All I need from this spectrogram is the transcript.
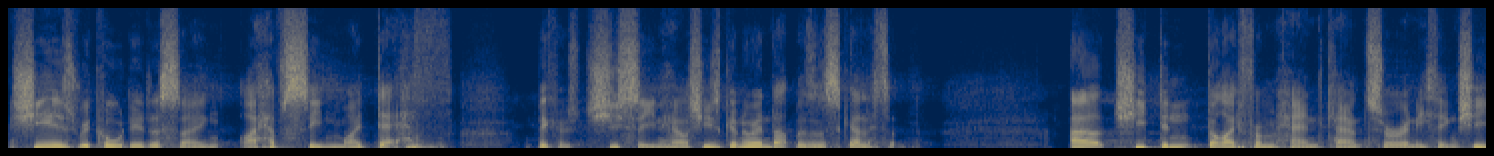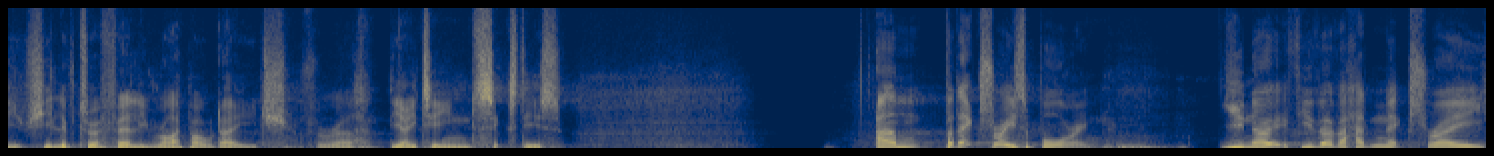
She is recorded as saying, I have seen my death, because she's seen how she's going to end up as a skeleton. Uh, she didn't die from hand cancer or anything. She, she lived to a fairly ripe old age for uh, the 1860s. Um, but x-rays are boring. You know, if you've ever had an x-ray,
